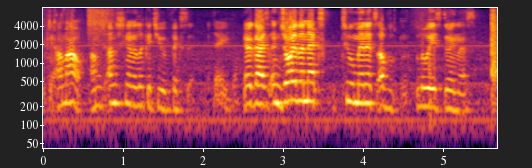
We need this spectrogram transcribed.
Okay, I'm out. I'm, I'm just gonna look at you and fix it. There you go. Here, guys, enjoy the next two minutes of Luis doing this. All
